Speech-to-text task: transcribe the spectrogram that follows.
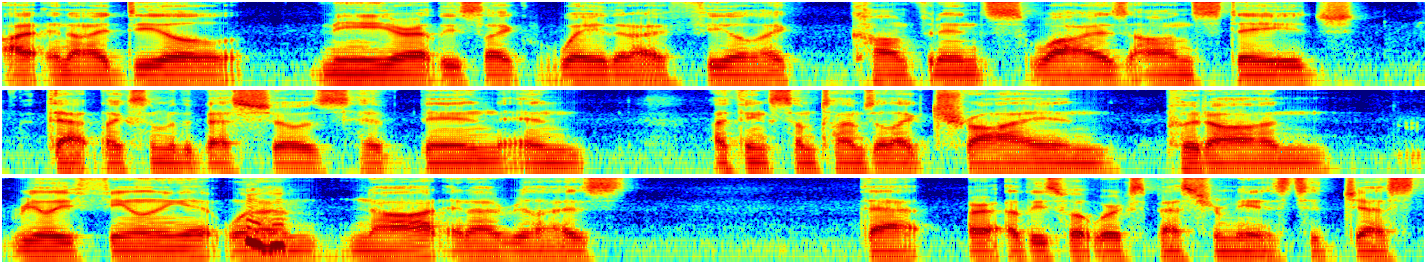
I, an ideal me, or at least like way that I feel like confidence wise on stage that like some of the best shows have been, and I think sometimes I like try and put on really feeling it when I'm not, and I realize that, or at least what works best for me is to just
